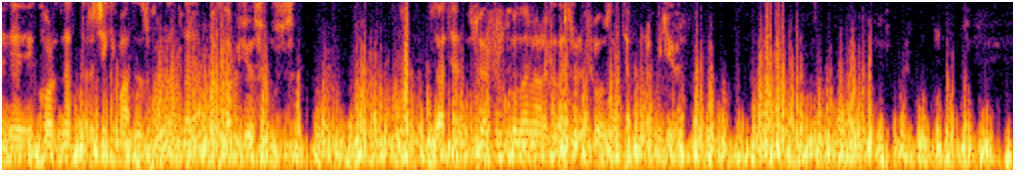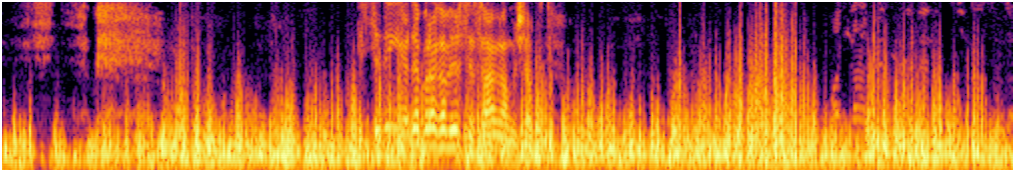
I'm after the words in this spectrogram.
e, koordinatlara, çekim aldığınız koordinatlara bakabiliyorsunuz. Zaten Surfer kullanan arkadaşların çoğu zaten bunu biliyor. İstediğin yerde bırakabilirsin. Sana kalmış artık. Makinenin verdiğinden çıkarsın da.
